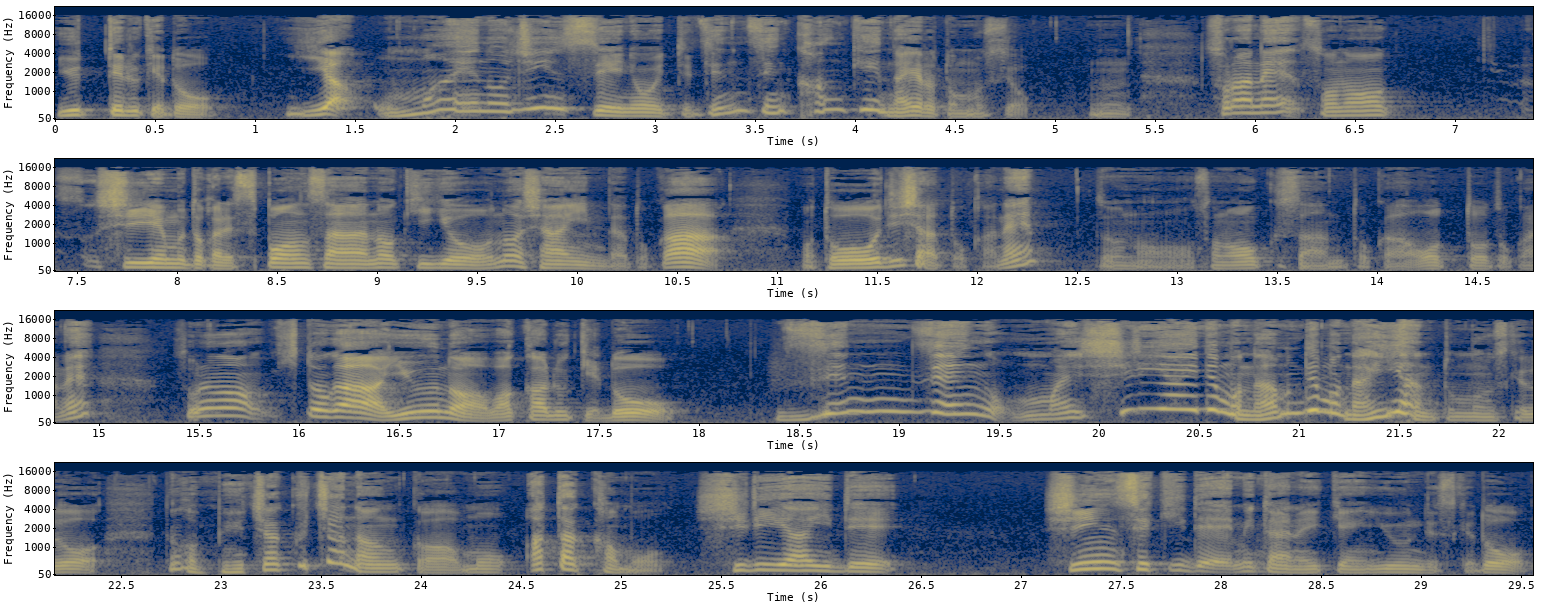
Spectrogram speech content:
言ってるけどいやお前の人生において全然関係ないやろと思うんですよ、うん、それはねその CM とかでスポンサーの企業の社員だとか当事者とかねそのその奥さんとか夫とかねそれの人が言うのは分かるけど全然お前知り合いでも何でもないやんと思うんですけどなんかめちゃくちゃなんかもうあたかも知り合いで親戚でみたいな意見言うんですけど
